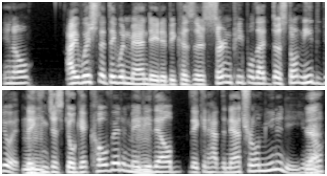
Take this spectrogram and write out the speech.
you know, I wish that they wouldn't mandate it because there's certain people that just don't need to do it. They Mhm. can just go get COVID, and maybe Mhm. they'll they can have the natural immunity. You Yeah. know,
